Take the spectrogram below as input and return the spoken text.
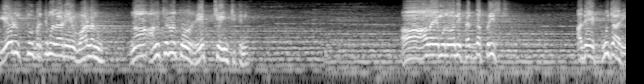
ఏడుస్తూ బ్రతిమలాడే వాళ్ళను నా అనుచరులతో రేప్ చేయించి తిని. ఆ ఆలయములోని పెద్ద ప్రీస్ట్ అదే పూజారి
